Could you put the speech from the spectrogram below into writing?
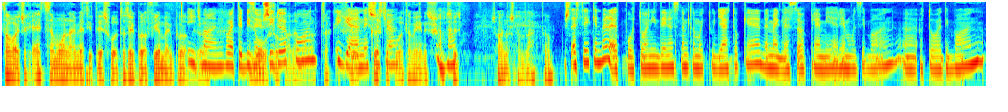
Tavaly csak egy szem online vetítés volt ezekből a filmekből. Így van, volt egy bizonyos időpont. Igen, és, és hogyha... voltam én is, uh-huh. úgyhogy sajnos nem láttam. És ezt egyébként be lehet pótolni idén, ezt nem tudom, hogy tudjátok-e, de meg lesz a premierje moziban, a Toldiban,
